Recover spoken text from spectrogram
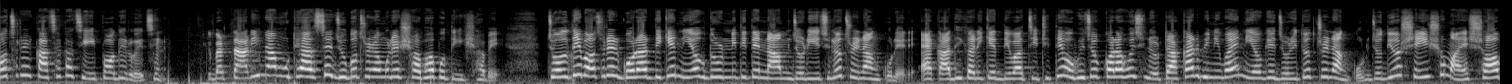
বছরের কাছাকাছি এই পদে রয়েছেন। এবার তারই নাম উঠে আসছে যুব তৃণমূলের সভাপতি হিসাবে। চলতি বছরের গোড়ার দিকে নিয়োগ দুর্নীতিতে নাম জড়িয়েছিল তৃণাঙ্কুরের। এক আধিকারিকের দেওয়া চিঠিতে অভিযোগ করা হয়েছিল, টাকার বিনিময়ে নিয়োগে জড়িত তৃণাঙ্কুর। যদিও সেই সময় সব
